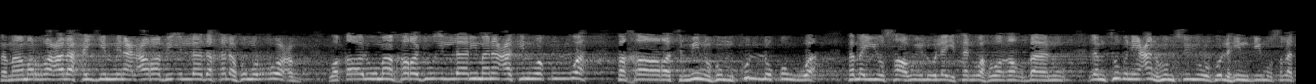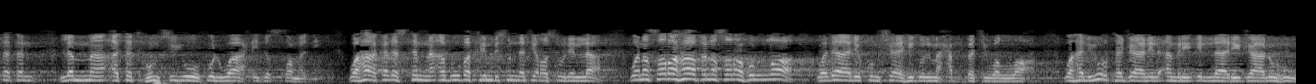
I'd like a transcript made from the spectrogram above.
فما مر على حي من العرب إلا دخلهم الرعب وقالوا ما خرجوا إلا لمنعة وقوة فخارت منهم كل قوة فمن يصاول ليثا وهو غضبان لم تغن عنهم سيوف الهند مصلتة لما أتتهم سيوف الواحد الصمد. وهكذا استنى أبو بكر بسنة رسول الله ونصرها فنصره الله وذلكم شاهد المحبة والله. وهل يرتجى للأمر إلا رجاله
